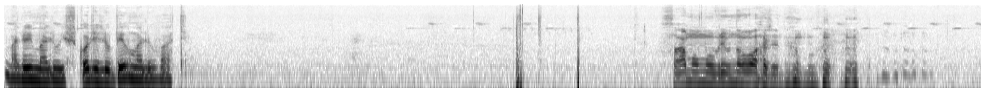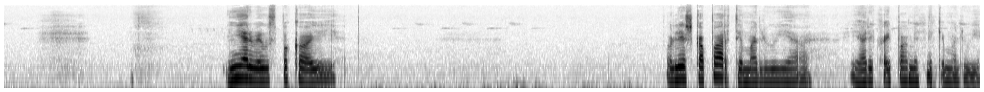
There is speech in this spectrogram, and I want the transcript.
Малюй, малюй. В школі любив малювати. Самому врівноваженому. Нерви успокаює. Олешка парти малює, а Ярик хай пам'ятники малює.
